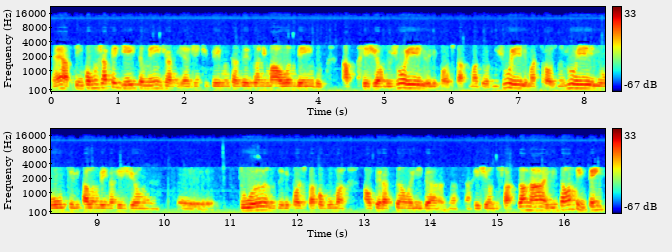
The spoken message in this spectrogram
Né? Assim como já peguei também, já a gente vê muitas vezes o animal lambendo a região do joelho, ele pode estar com uma dor no joelho, uma artrose no joelho, ou se ele está lambendo a região é, do ânus, ele pode estar com alguma alteração ali da, na, na região dos fatos anais. Então, assim, tem,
